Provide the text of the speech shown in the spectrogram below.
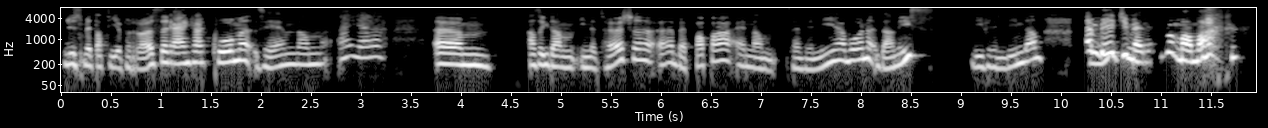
dus met dat die verhuis eraan gaat komen, zei hem dan, ah ja, ehm, als ik dan in het huisje eh, bij papa en dan zijn vriendin ga wonen, dan is die vriendin dan een Mhm. beetje mijn lieve mama.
